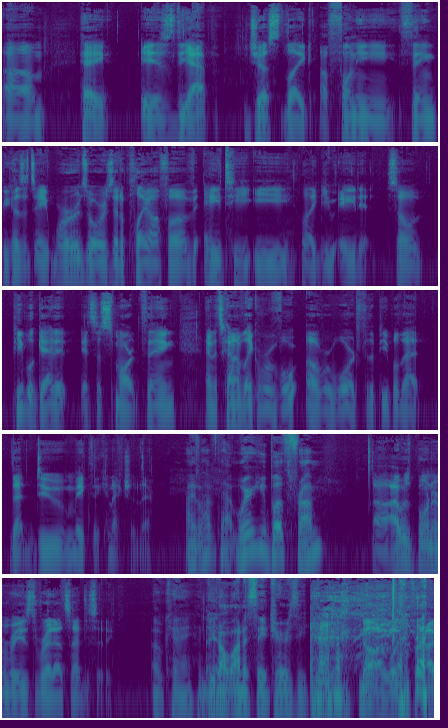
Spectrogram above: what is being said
um, hey is the app just like a funny thing because it's eight words or is it a play off of ate like you ate it so people get it it's a smart thing and it's kind of like a, revo- a reward for the people that that do make the connection there i love that where are you both from Uh, I was born and raised right outside the city. okay you don't want to say jersey do you? No, I wasn't. Fr- I,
